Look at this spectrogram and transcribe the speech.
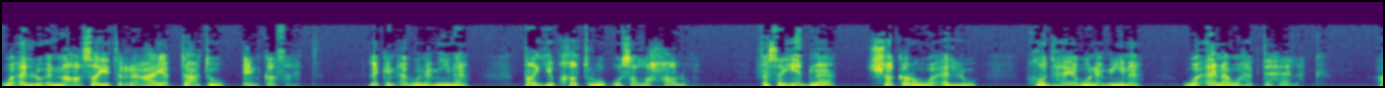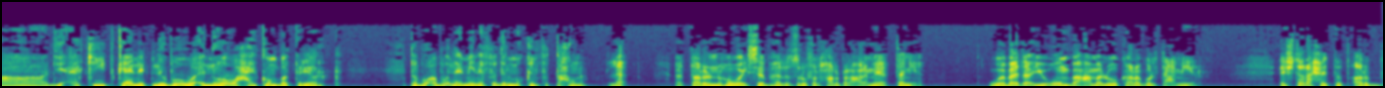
وقال له إن عصاية الرعاية بتاعته انكسرت. لكن أبونا مينا طيب خاطره وصلحها له. فسيدنا شكره وقال له خدها يا أبونا مينا وأنا وهبتها لك. آه دي أكيد كانت نبوة إن هو هيكون بطريرك. طب وأبونا مينا فضل مقيم في الطاحونة؟ لا اضطر إن هو يسيبها لظروف الحرب العالمية التانية وبدأ يقوم بعمله كرجل تعمير اشترى حتة أرض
